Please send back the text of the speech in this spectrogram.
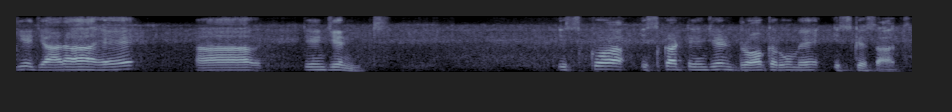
ये जा रहा है टेंजेंट इसको इसका टेंजेंट ड्रॉ करूँ मैं इसके साथ।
